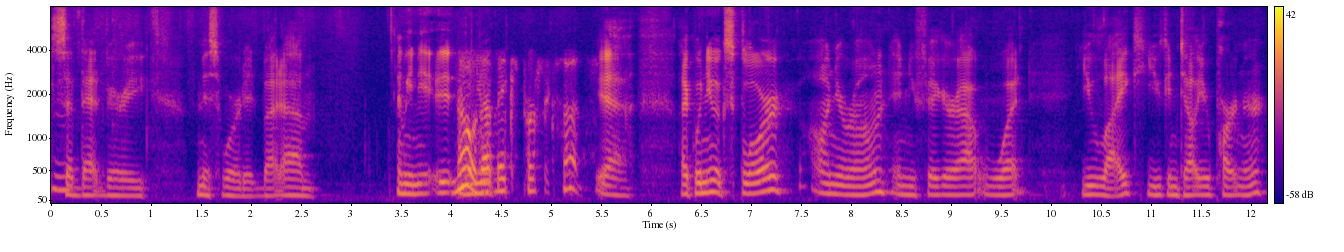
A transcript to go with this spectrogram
said that very misworded but um i mean it, it- No, that makes perfect sense. yeah. Like when you explore on your own and you figure out what you like you can tell your partner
